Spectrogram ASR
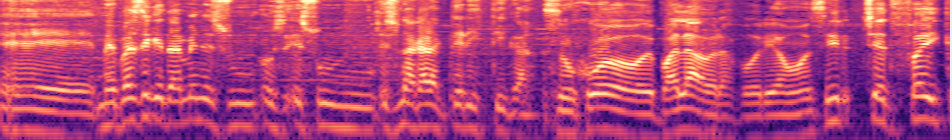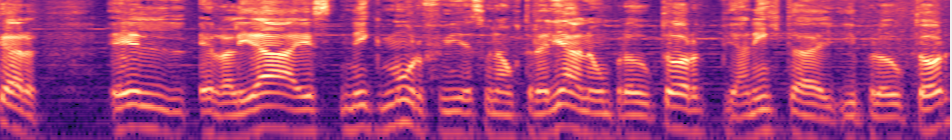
Eh, me parece que también es, un- es, un- es una característica. Es un juego de palabras, podríamos decir. Chet Faker, él en realidad es Nick Murphy, es un australiano, un productor, pianista y, y productor,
